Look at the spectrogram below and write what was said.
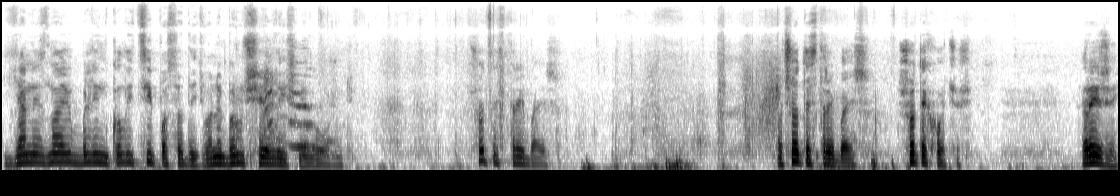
Я не знаю, блін, коли ці посадить, вони беруть ще й лишні ложуть. Що ти стрибаєш? От що ти стрибаєш? Що ти хочеш? Рижий.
